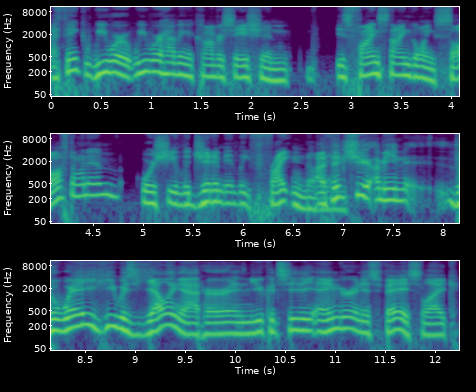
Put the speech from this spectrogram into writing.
I think we were we were having a conversation. Is Feinstein going soft on him, or is she legitimately frightened of I him? I think she. I mean, the way he was yelling at her, and you could see the anger in his face. Like,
